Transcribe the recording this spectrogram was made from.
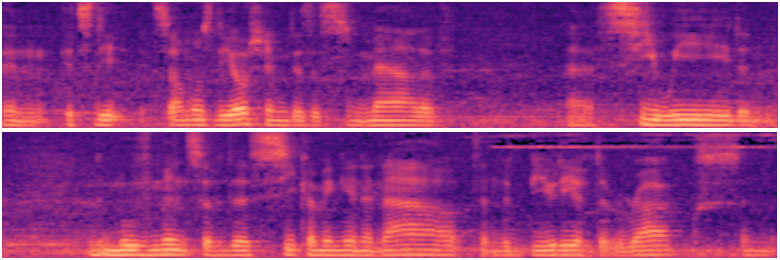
and it's the it's almost the ocean. There's a smell of uh, seaweed and the movements of the sea coming in and out, and the beauty of the rocks and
